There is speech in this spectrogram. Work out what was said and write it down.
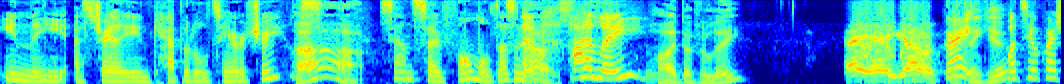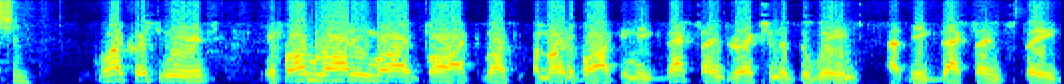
in the Australian Capital Territory. Ah. Sounds so formal, doesn't it? It does. Hi, Lee. Hi, Dr. Lee. Hey, how you going? Great. thank you. What's your question? My question is, if I'm riding my bike, like a motorbike, in the exact same direction as the wind, at the exact same speed,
